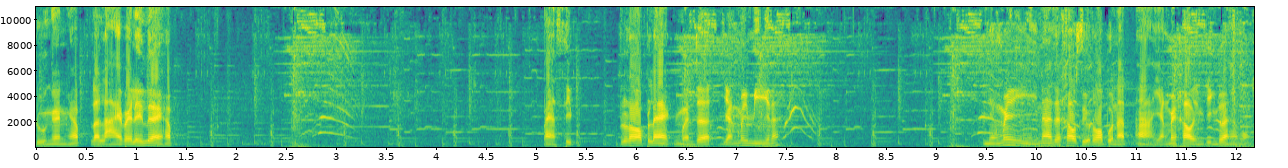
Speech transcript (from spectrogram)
ดูเงินครับ ละลายไปเรื่อยๆครับ80รอบแรกเหมือนจะยังไม่มีนะ ยังไม่น่าจะเข้าสู่รอบโบนัสอ่ายังไม่เข้าจริงๆด้วยครับผม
